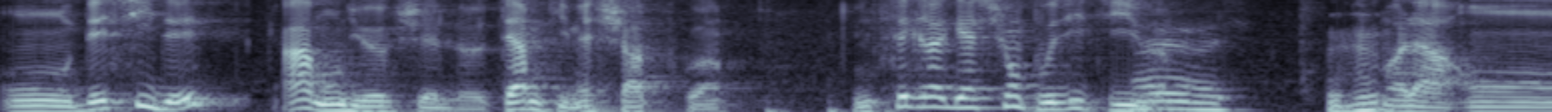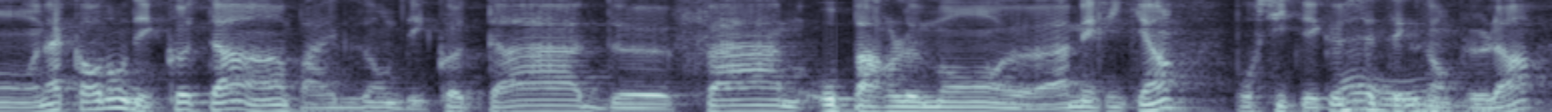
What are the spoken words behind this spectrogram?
ont décidé, ah mon Dieu, j'ai le terme qui m'échappe, quoi, une ségrégation positive. Mhm. Voilà, en accordant des quotas, hein, par exemple des quotas de femmes au Parlement euh, américain, pour citer que cet exemple-là.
